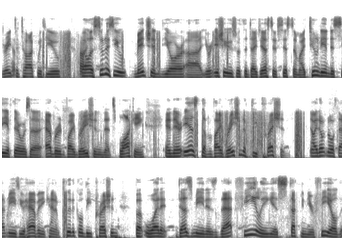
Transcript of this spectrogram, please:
Great to talk with you. Well, as soon as you mentioned your uh, your issues with the digestive system, I tuned in to see if there was a aberrant vibration that's blocking, and there is the vibration of depression. Now, I don't know if that means you have any kind of clinical depression, but what it does mean is that feeling is stuck in your field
